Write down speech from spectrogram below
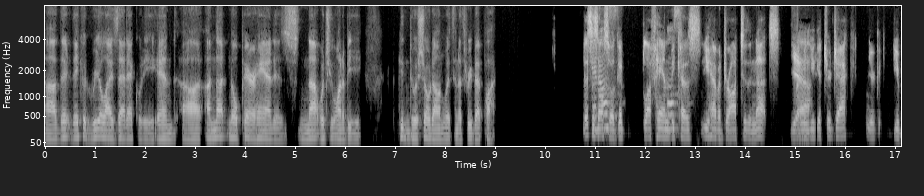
uh, they they could realize that equity. And uh, a nut no pair hand is not what you want to be getting to a showdown with in a three bet pot. This is also, also, a good bluff hand also, because you have a draw to the nuts. Yeah, I mean, you get your jack, you're you're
